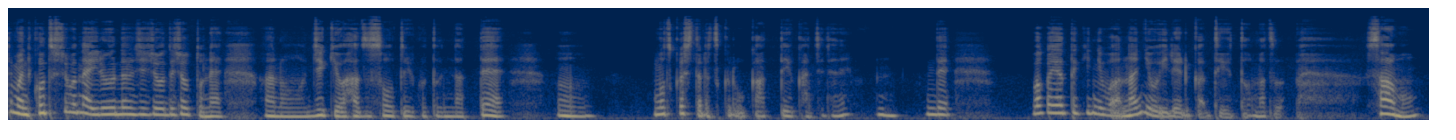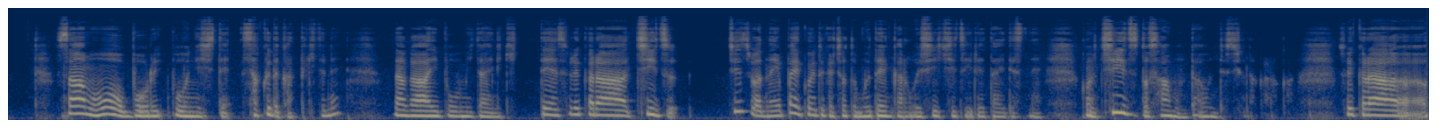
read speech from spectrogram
でも、ね、今年はね、いろいろな事情でちょっとね、あの、時期を外そうということになって、うん。もう少したら作ろうかっていう感じでね。うん。で、我が家的には何を入れるかっていうと、まず、サーモンサーモンを棒棒にして、柵で買ってきてね。長い棒みたいに切って、それからチーズ。チーズはね、やっぱりこういう時はちょっと無添加の美味しいチーズ入れたいですね。このチーズとサーモンと合うんですよ、なかなか。それから、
